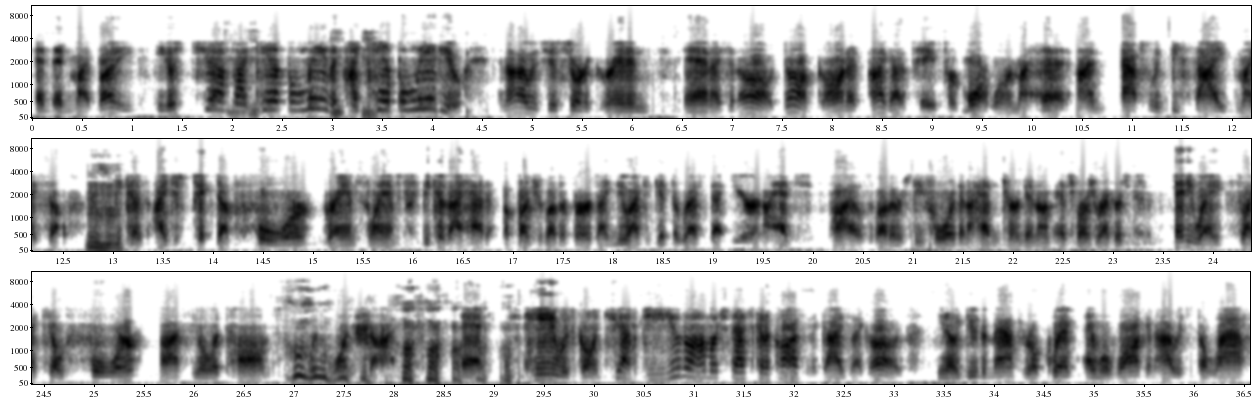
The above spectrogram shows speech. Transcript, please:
and then my buddy, he goes, Jeff, I hmm. can't believe it. I can't believe you. And I was just sort of grinning and I said, "Oh, doggone it! I got to pay for more." Well, in my head, I'm absolutely beside myself Mhm. because I just picked up four grand slams because I had a bunch of other birds. I knew I could get the rest that year, and I had piles of others before that I hadn't turned in on as far as records. Anyway, so I killed four Osceola toms with one shot. And he was going, Jeff, do you know how much that's going to cost? And the guy's like, oh, you know, do the math real quick. And we're walking. I was the last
